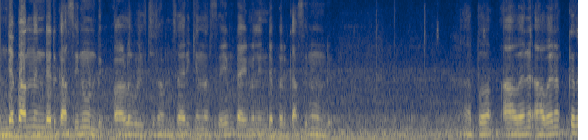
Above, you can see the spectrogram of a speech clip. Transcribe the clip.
എന്റെ അപ്പം അന്ന് എന്റെ ഒരു കസിനും ഉണ്ട്. അവൾ വിളിച്ച് സംസാരിക്കുന്ന സെയിം ടൈമിൽ എന്റെ ഒപ്പം ഒരു കസിനും ഉണ്ട്. അപ്പോൾ അവന് അവനൊക്കെ ഇത്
